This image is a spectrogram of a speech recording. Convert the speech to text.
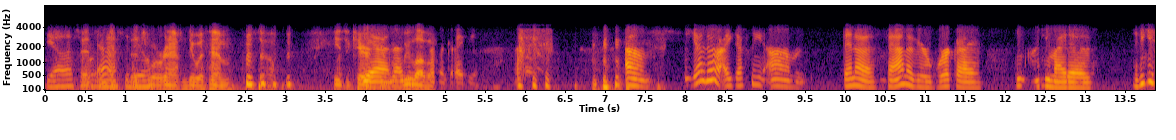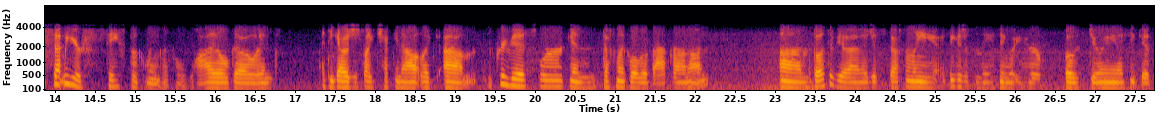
Yeah, that's what That's, we're gonna have to that's do. what we're gonna have to do with him. So he's a character, yeah, but no, I we think love him. that's a good idea. um, yeah, no, I definitely um been a fan of your work. I think Rudy might have. I think you sent me your Facebook link like a while ago, and I think I was just like checking out like um your previous work and definitely like, a little bit of background on um both of you. And I just definitely, I think it's just amazing what you're both doing. I think it's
